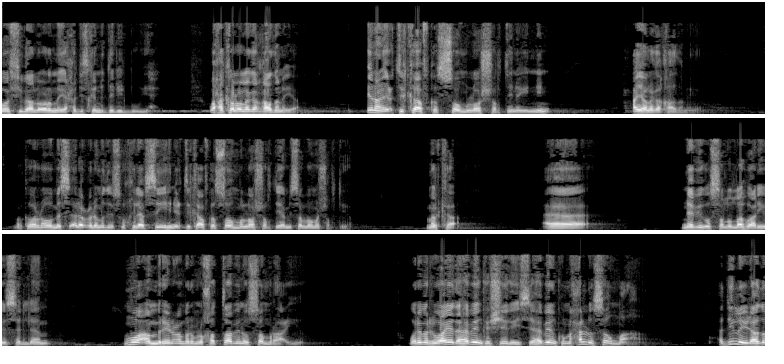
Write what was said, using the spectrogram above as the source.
oofi baa la odhanaya xadiiskanna daliil buu yahay. Waxaa kaloo laga qaadanaya inaan ictikaafka soom loo shardinaynin ayaa laga qaadanaya marka horena waa mas'alo culammadu isku khilaafsan yihiin ictikaafka soom ma loo shardiya mise looma shardiyo. Marka nebigu sala allahu aleyh wasalam muu amrin cumar ibnu khataab inuu soom raaciyo. Weliba riwaayada habeenka sheegaysa habeenku maxallu sawm ma aha. Haddii la yidhaahdo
